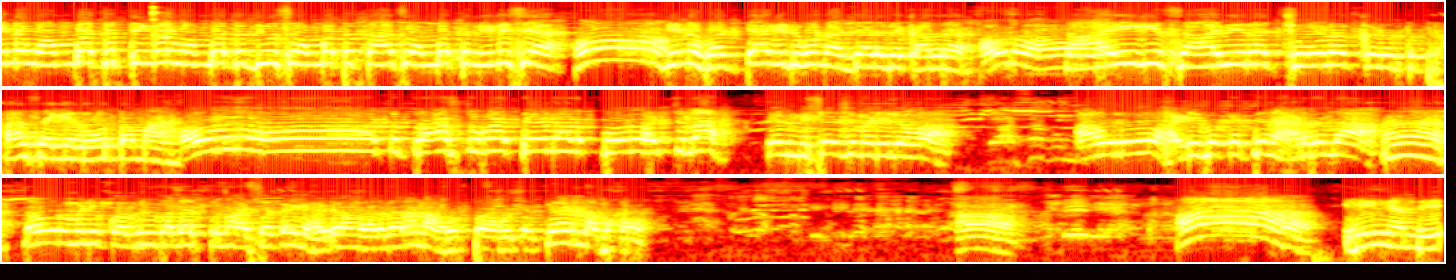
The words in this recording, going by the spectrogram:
ನಿನ್ನ ಒಂಬತ್ತು ತಿಂಗಳು ಒಂಬತ್ತು ದಿವಸ ಒಂಬತ್ತು ತಾಸು ಒಂಬತ್ತು ನಿಮಿಷ ನಿನ್ನ ಹೊಟ್ಟೆಯಾಗಿ ಇಟ್ಕೊಂಡು ಅಡ್ಡಾಡಬೇಕಾದ್ರ ಹೌದು. ತಾಯಿಗೆ ಸಾವಿರ ಚೋಳ ಕಡತ ತ್ರಾಸ ಆಗ್ಯದ ಓತಮ್ಮ ಅಷ್ಟು ತ್ರಾಸ್ ತಗೋತೇವೆ ನಾನು ಫೋನ್ ಹಚ್ಚಿಲ್ಲ. ಏನ್ ಮೆಸೇಜ್ ಮಾಡಿಲ್ಲವ? ಅವರು ಹಡಿಬೇಕತ್ತೇನ್ ಹಡ್ದಲ್ಲ. ಅವ್ರ ಮನಿ ಕೊಬ್ಬರಿ ಬಲ್ಲ ತಿನ್ನೋ ಹಡಿ ಹಂಗ ಹಡ್ದಾರ ನಾ ಹೊತ್ತು ಕೇಳಲ್ಲ ಬೇಕಾರೆ ಹಾ. ಹಾ. ಹಿಂಗಂದಿ?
